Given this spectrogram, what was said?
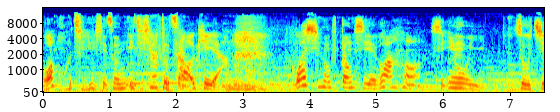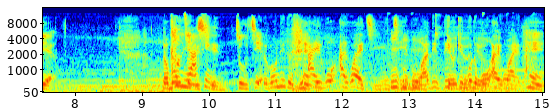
我无钱的时阵，伊一声就走去啊。我想当时的我吼，是因为自责、抗压性。自责就。讲你就是爱我爱我的钱钱无啊，你你根本就无爱我的啦。嘿，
